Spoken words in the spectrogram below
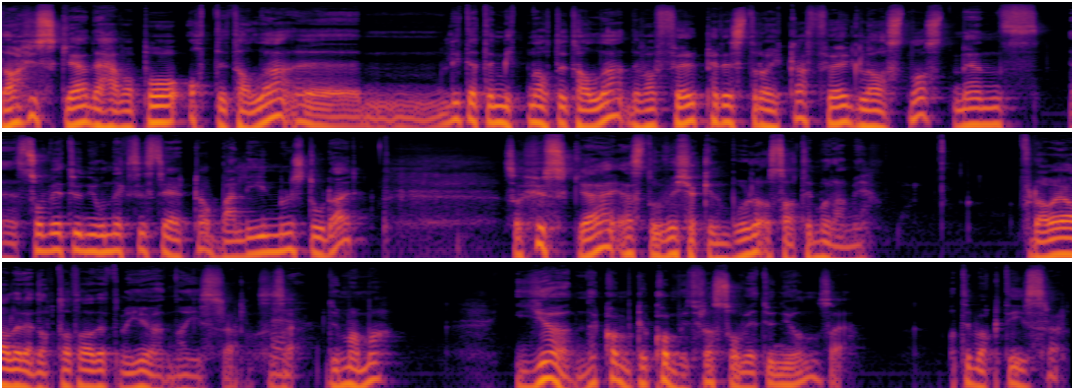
Da husker jeg det her var på 80-tallet, eh, litt etter midten av 80-tallet. Det var før perestrojka, før glasnost, mens eh, Sovjetunionen eksisterte og Berlinmuren sto der. Så husker jeg jeg sto ved kjøkkenbordet og sa til mora mi For da var jeg allerede opptatt av dette med jødene og Israel. Så sa jeg Du, mamma. Jødene kommer til å komme ut fra Sovjetunionen, sa jeg. Og tilbake til Israel.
